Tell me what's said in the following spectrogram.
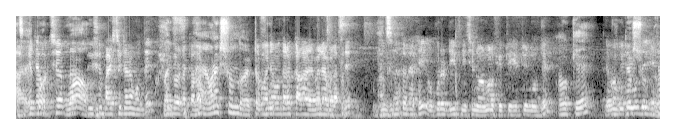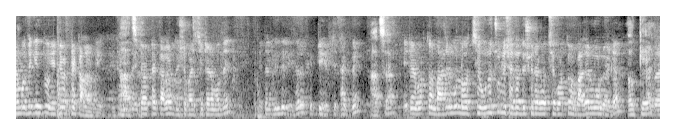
আচ্ছা এটা হচ্ছে আপনার ওয়াও দুইশো বাইশ লিটারের মধ্যে সুন্দর একটা কালার হ্যাঁ অনেক সুন্দর একটা এটার মধ্যে কালার অ্যাভেলেবেল আছে। আচ্ছা। ভিতরটা দেখাই উপরে ডিপ নিচে নর্মাল ফিফটি ফিফটির মধ্যে। ওকে এবং এটার মধ্যে এটার মধ্যে কিন্তু এটাও একটা কালার ভাই। মধ্যে আচ্ছা। একটা কালার দুশো বাইশ লিটারের মধ্যে। এটা কিন্তু ভিতরে ফিফটি ফিফটি থাকবে। আচ্ছা। এটার বর্তমান বাজার মূল্য হচ্ছে উনচল্লিশ হাজার দুশো টাকা হচ্ছে বর্তমান বাজার মূল্য এটা। ওকে। আমরা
